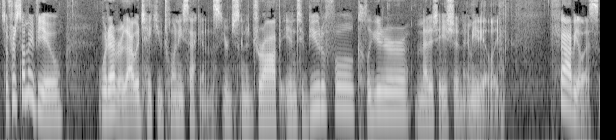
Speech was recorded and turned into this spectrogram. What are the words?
So for some of you, whatever, that would take you 20 seconds. You're just going to drop into beautiful, clear meditation immediately. Fabulous.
